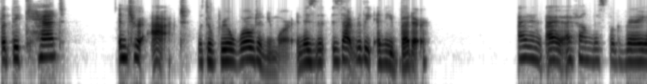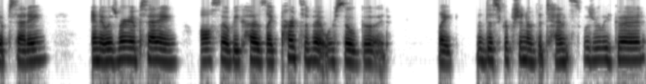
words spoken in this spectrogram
but they can't interact with the real world anymore. And is is that really any better? I didn't. I, I found this book very upsetting, and it was very upsetting also because like parts of it were so good, like the description of the tents was really good.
